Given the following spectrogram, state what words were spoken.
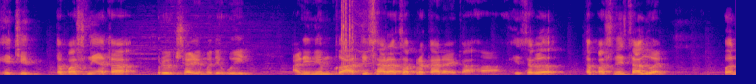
ह्याची तपासणी आता प्रयोगशाळेमध्ये होईल. आणि नेमकं अतिसाराचा प्रकार आहे का हा हे सगळं तपासणी चालू आहे. पण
